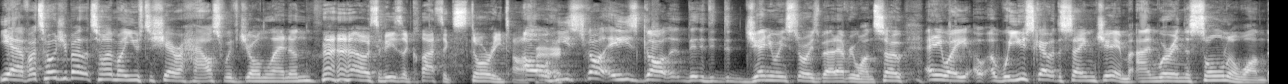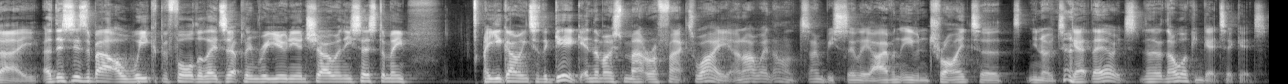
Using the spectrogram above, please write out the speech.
yeah, have I told you about the time I used to share a house with John Lennon? oh, so he's a classic story topper. Oh, he's got he's got the, the- the genuine stories about everyone. So anyway, uh, we used to go at the same gym, and we're in the sauna one day. Uh, this is about a week before the Led Zeppelin reunion show, and he says to me. Are you going to the gig in the most matter of fact way? And I went, oh, don't be silly. I haven't even tried to, you know, to get there. It's no one can get tickets.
